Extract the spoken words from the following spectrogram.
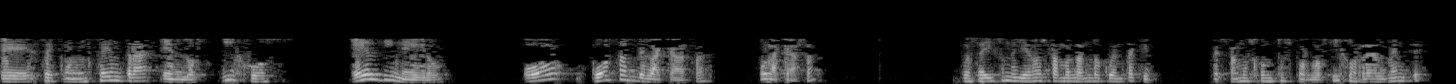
eh, se concentra en los hijos, el dinero o cosas de la casa o la casa, pues ahí es donde ya nos estamos dando cuenta que estamos juntos por los hijos realmente.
